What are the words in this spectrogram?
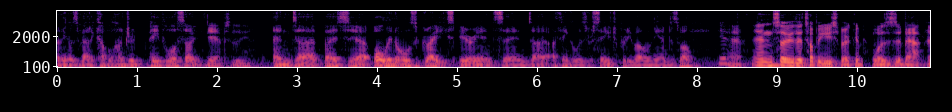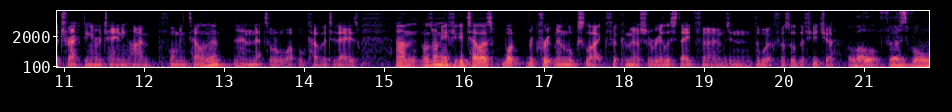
I think it was about a couple hundred people or so. Yeah, absolutely. And uh, but you know, all in all, it was a great experience, and uh, I think it was received pretty well in the end as well. Yeah, and so the topic you spoke about was about attracting and retaining high performing talent, and that's sort of what we'll cover today. Um, I was wondering if you could tell us what recruitment looks like for commercial real estate firms in the workforce of the future. Well, first of all,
